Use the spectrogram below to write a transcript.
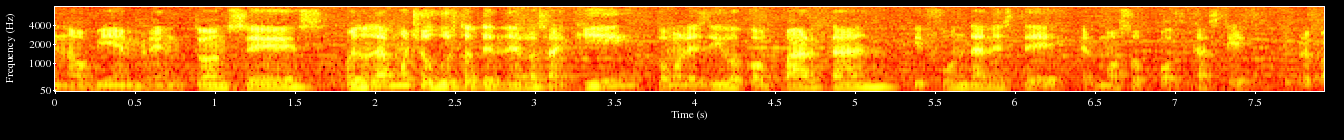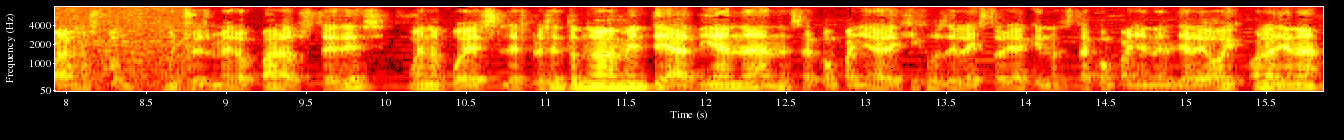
noviembre. Entonces, pues nos da mucho gusto tenerlos aquí. Como les digo, compartan, difundan este hermoso podcast que, que preparamos con mucho esmero para ustedes. Bueno, pues les presento nuevamente a Diana, nuestra compañera de Hijos de la Historia que nos está acompañando el día de hoy. Hola Diana.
